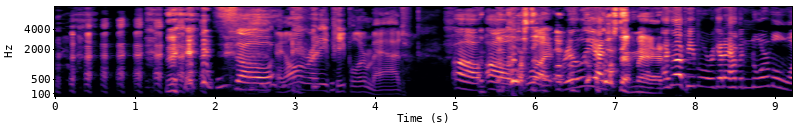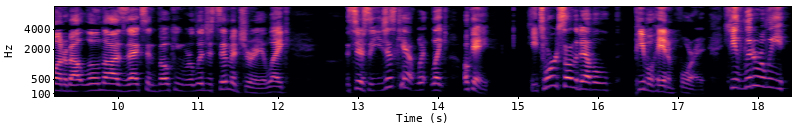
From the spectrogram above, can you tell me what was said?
So, and already people are mad. oh, oh, what? of- of- really? Of, I, course, they're mad. I thought people were gonna have a normal one about Lil Nas X invoking religious imagery. Like, seriously, you just can't. wi- Like, okay, he twerks on the devil. People hate him for it. He literally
